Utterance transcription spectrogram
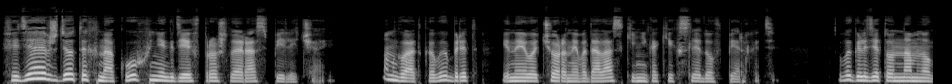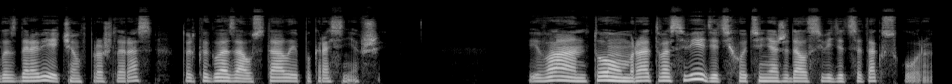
Федяев ждет их на кухне, где и в прошлый раз пили чай. Он гладко выбрит, и на его черной водолазке никаких следов перхоти. Выглядит он намного здоровее, чем в прошлый раз, только глаза усталые, покрасневшие. «Иван, Том, рад вас видеть, хоть и не ожидал свидеться так скоро».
